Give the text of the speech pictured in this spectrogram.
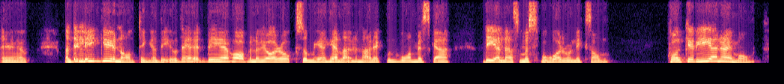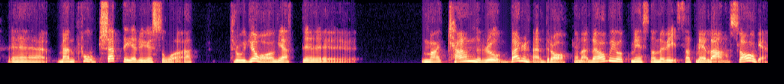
Eh, men det ligger ju någonting i det och det, det har väl att göra också med hela den här ekonomiska delen som är svår att liksom konkurrera emot. Eh, men fortsatt är det ju så att, tror jag, att eh, man kan rubba de här drakarna. Det har vi åtminstone visat med landslaget.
